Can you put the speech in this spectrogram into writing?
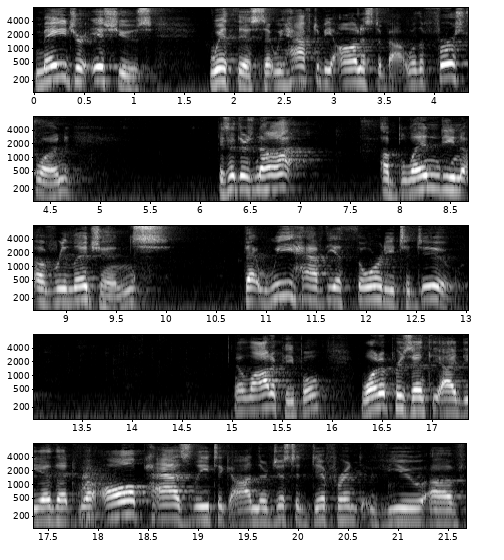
major issues with this that we have to be honest about? Well, the first one is that there's not a blending of religions that we have the authority to do. a lot of people want to present the idea that well, all paths lead to God and they're just a different view of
